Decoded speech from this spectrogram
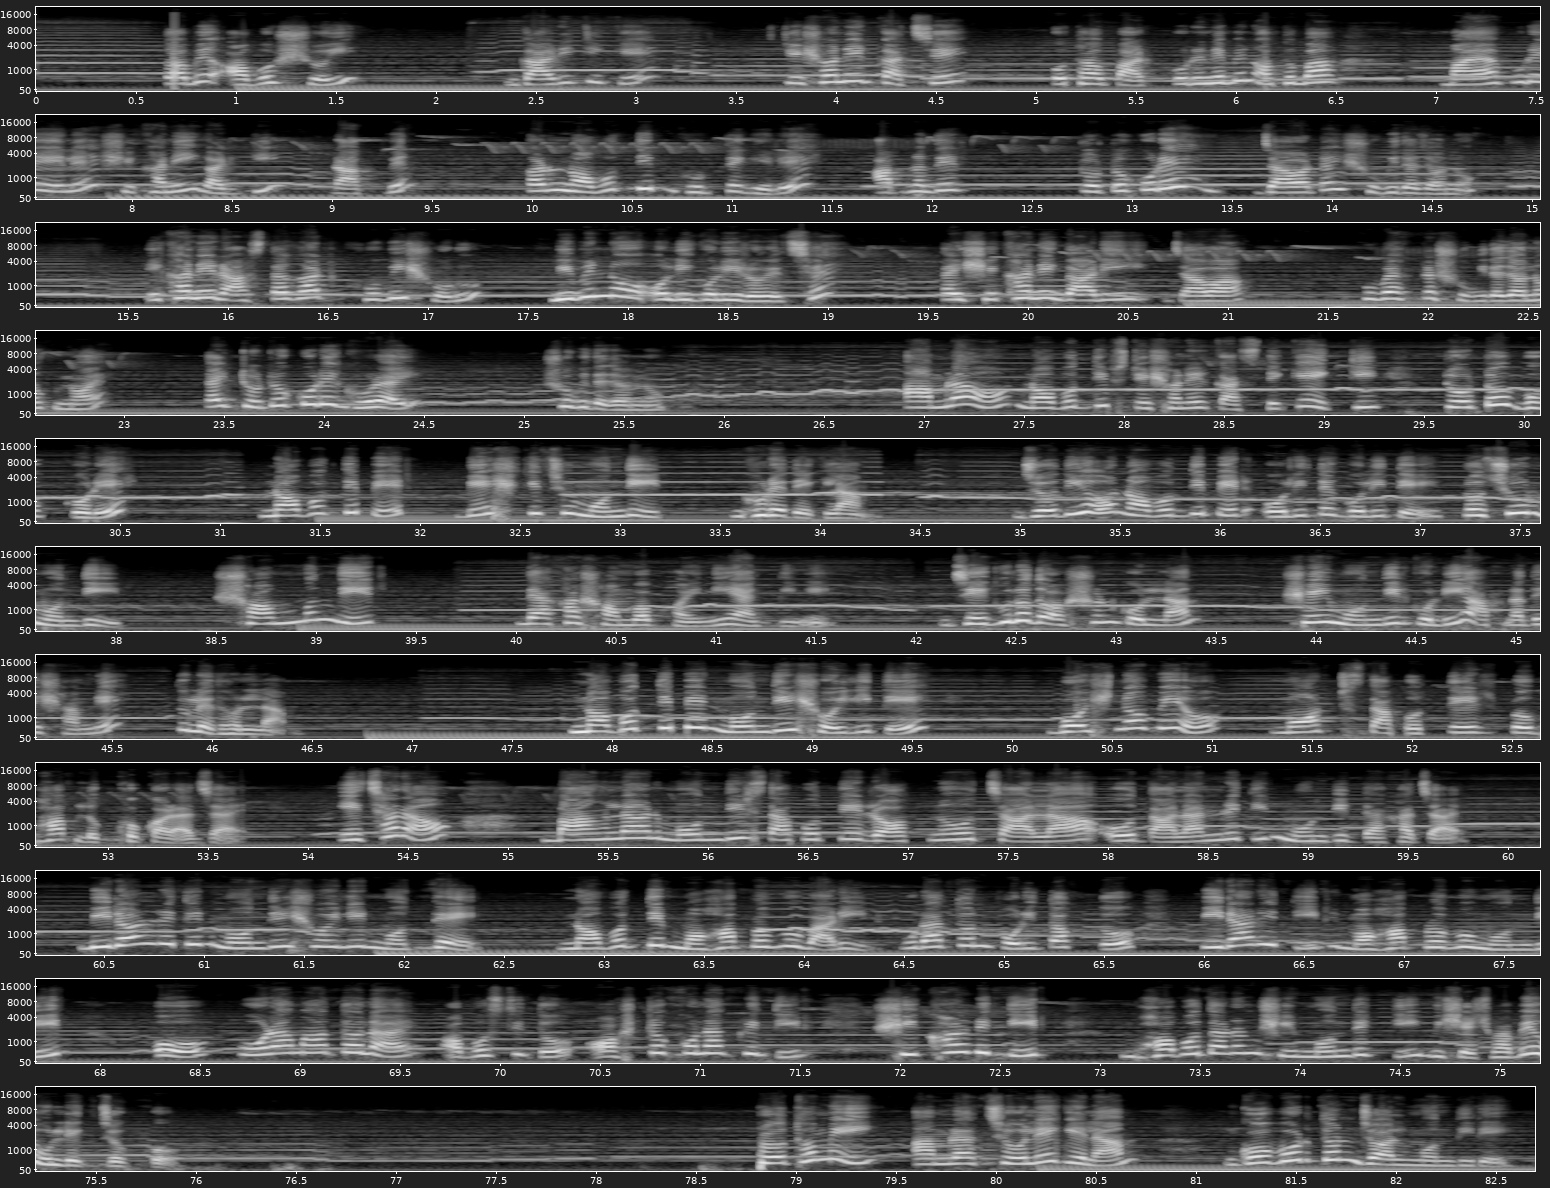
তবে অবশ্যই গাড়িটিকে স্টেশনের কাছে কোথাও পার্ক করে নেবেন অথবা মায়াপুরে এলে সেখানেই গাড়িটি রাখবেন। কারণ নবদ্বীপ ঘুরতে গেলে আপনাদের টোটো করে যাওয়াটাই সুবিধাজনক। এখানে রাস্তাঘাট খুবই সরু, বিভিন্ন অলিগলি রয়েছে। তাই সেখানে গাড়ি যাওয়া খুব একটা সুবিধাজনক নয়। তাই টোটো করে ঘোরাই সুবিধাজনক। আমরাও নবদ্বীপ স্টেশনের কাছ থেকে একটি টোটো বুক করে নবদ্বীপের বেশ কিছু মন্দির ঘুরে দেখলাম। যদিও নবদ্বীপের অলিতে গলিতে প্রচুর মন্দির, সব মন্দির দেখা সম্ভব হয়নি একদিনে। যেগুলো দর্শন করলাম, সেই মন্দিরগুলি আপনাদের সামনে তুলে ধরলাম। নবদ্বীপের মন্দির শৈলীতে বৈষ্ণবীয় মঠ স্থাপত্যের প্রভাব লক্ষ্য করা যায়। এছাড়াও বাংলার মন্দির স্থাপত্যের রত্ন, চালা ও দালান রীতির মন্দির দেখা যায়। বিরল রীতির মন্দির শৈলীর মধ্যে নবদ্বীপ মহাপ্রভু বাড়ির পুরাতন পরিত্যক্ত পীড়ারীতির মহাপ্রভু মন্দির ও পোড়ামাতলায় অবস্থিত অষ্টকোণাকৃতির শিখর রীতির ভবতারণ শিব মন্দিরটি বিশেষভাবে উল্লেখযোগ্য। প্রথমেই আমরা চলে গেলাম গোবর্ধন জল মন্দিরে।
